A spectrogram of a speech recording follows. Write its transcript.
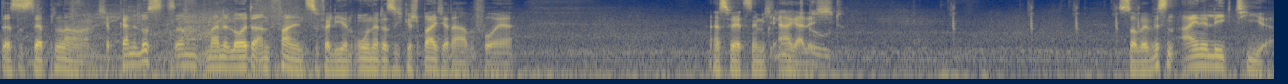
Das ist der Plan. Ich habe keine Lust, ähm, meine Leute an Fallen zu verlieren, ohne dass ich gespeichert habe vorher. Das wäre jetzt nämlich ärgerlich. So, wir wissen, eine liegt hier.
